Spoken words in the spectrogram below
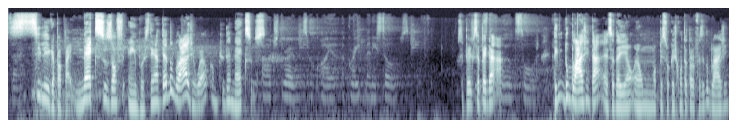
Se liga, papai. Nexus of Embers. Tem até dublagem. Welcome to the Nexus. Você, pega, você pegar... Tem dublagem, tá? Essa daí é, é uma pessoa que eles contrataram pra fazer dublagem.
